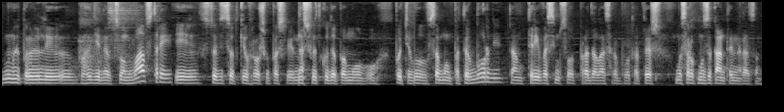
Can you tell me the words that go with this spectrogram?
Ми провели благодійний аукціон в Австрії, і 100% грошей пішли на швидку допомогу. Потім в самому Петербургі, там 3800 продалась робота. Теж ми з рок-музикантами разом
